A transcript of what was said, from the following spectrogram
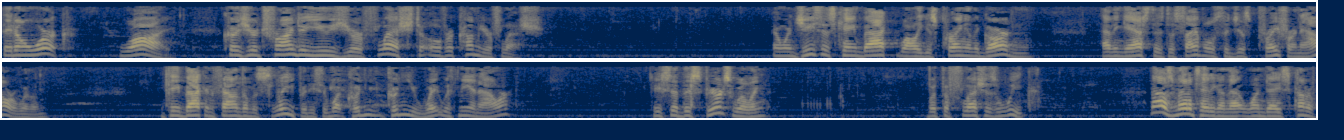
They don't work. Why? Because you're trying to use your flesh to overcome your flesh. And when Jesus came back while he was praying in the garden, having asked his disciples to just pray for an hour with him, he came back and found them asleep. And he said, What, couldn't, couldn't you wait with me an hour? He said, The spirit's willing, but the flesh is weak. Now, I was meditating on that one day, kind of,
